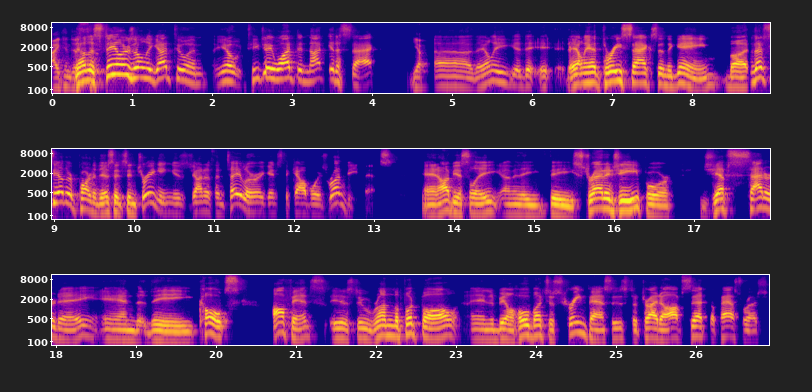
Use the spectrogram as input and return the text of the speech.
I can just now the Steelers only got to him. You know, T.J. Watt did not get a sack. Yep. Uh, they only they only had three sacks in the game, but that's the other part of this. It's intriguing is Jonathan Taylor against the Cowboys' run defense, and obviously, I mean the the strategy for Jeff Saturday and the Colts offense is to run the football and it'd be a whole bunch of screen passes to try to offset the pass rush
